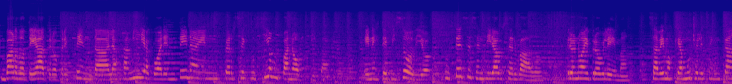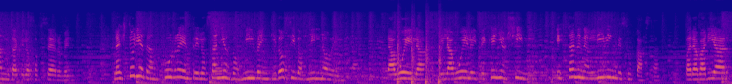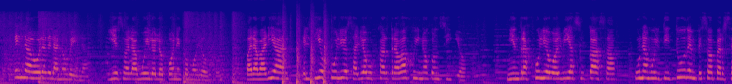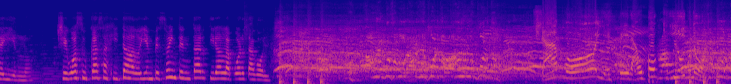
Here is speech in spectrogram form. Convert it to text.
Bardo Teatro presenta a la familia cuarentena en Persecución Panóptica. En este episodio usted se sentirá observado, pero no hay problema. Sabemos que a muchos les encanta que los observen. La historia transcurre entre los años 2022 y 2090. La abuela, el abuelo y pequeño Jimmy están en el living de su casa. Para variar, es la hora de la novela, y eso al abuelo lo pone como loco. Para variar, el tío Julio salió a buscar trabajo y no consiguió. Mientras Julio volvía a su casa, una multitud empezó a perseguirlo. Llegó a su casa agitado y empezó a intentar tirar la puerta a golpe. ¡Abran, por favor! ¡Abran la puerta! ¡Abran la puerta! Ya voy, espera un ¡Rápido, abuela, poquito. por favor, rápido!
